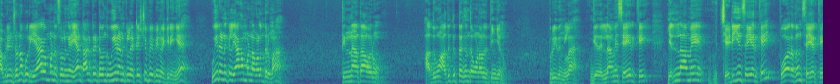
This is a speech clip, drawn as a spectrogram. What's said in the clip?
அப்படின்னு சொன்னால் ஒரு யாகம் பண்ண சொல்லுங்கள் ஏன் டாக்டர்கிட்ட வந்து உயிரணுக்களில் டெஸ்ட் பேபின்னு வைக்கிறீங்க? உயிரணுக்கள் யாகம் பண்ண வளர்ந்துருமா? தின்னா தான் வரும். அதுவும் அதுக்கு தகுந்த உணவு திங்கணும். புரியுதுங்களா? இங்கே எல்லாமே செயற்கை. எல்லாமே செடியும் செயற்கை போகிறதும் செயற்கை.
